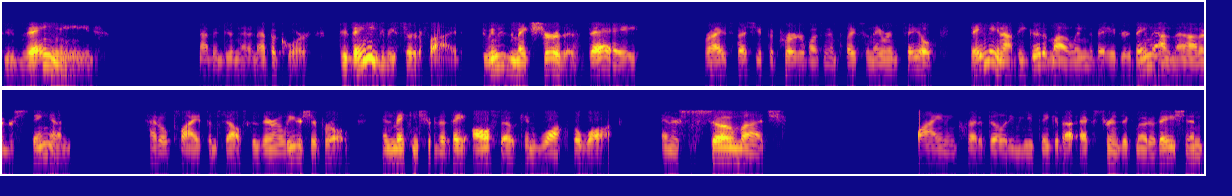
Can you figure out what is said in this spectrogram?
do they need, I've been doing that at Epicor, do they need to be certified? Do we need to make sure that they, right, especially if the program wasn't in place when they were in sales, they may not be good at modeling the behavior. They may not understand how to apply it themselves because they're in a leadership role and making sure that they also can walk the walk. And there's so much buy-in and credibility when you think about extrinsic motivation,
